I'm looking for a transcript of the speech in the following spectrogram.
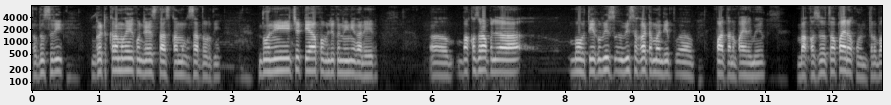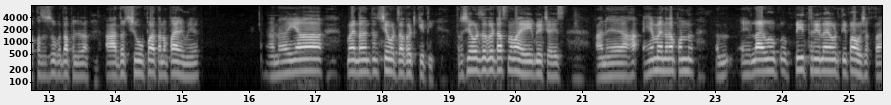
तर दुसरी गट क्रमांक एकोणचाळीस तास क्रमांक सातवरती दोन्ही चिट्ट्या पब्लिकने निघाले आहेत बाकासूर आपल्याला बहुतेक वीस वीस गटामध्ये प- पाहताना पाहायला मिळेल. बाकासूरचा पायरा कोण? तर बाकासूरसोबत आपल्याला आदर्श शिव पाहताना पाहायला मिळेल. आणि या मैदानात शेवटचा गट किती? तर शेवटचा गट असणार आहे बेचाळीस. आणि हा हे मैदान आपण लाईव्ह पी थ्री लाईव्हवरती पाहू शकता.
